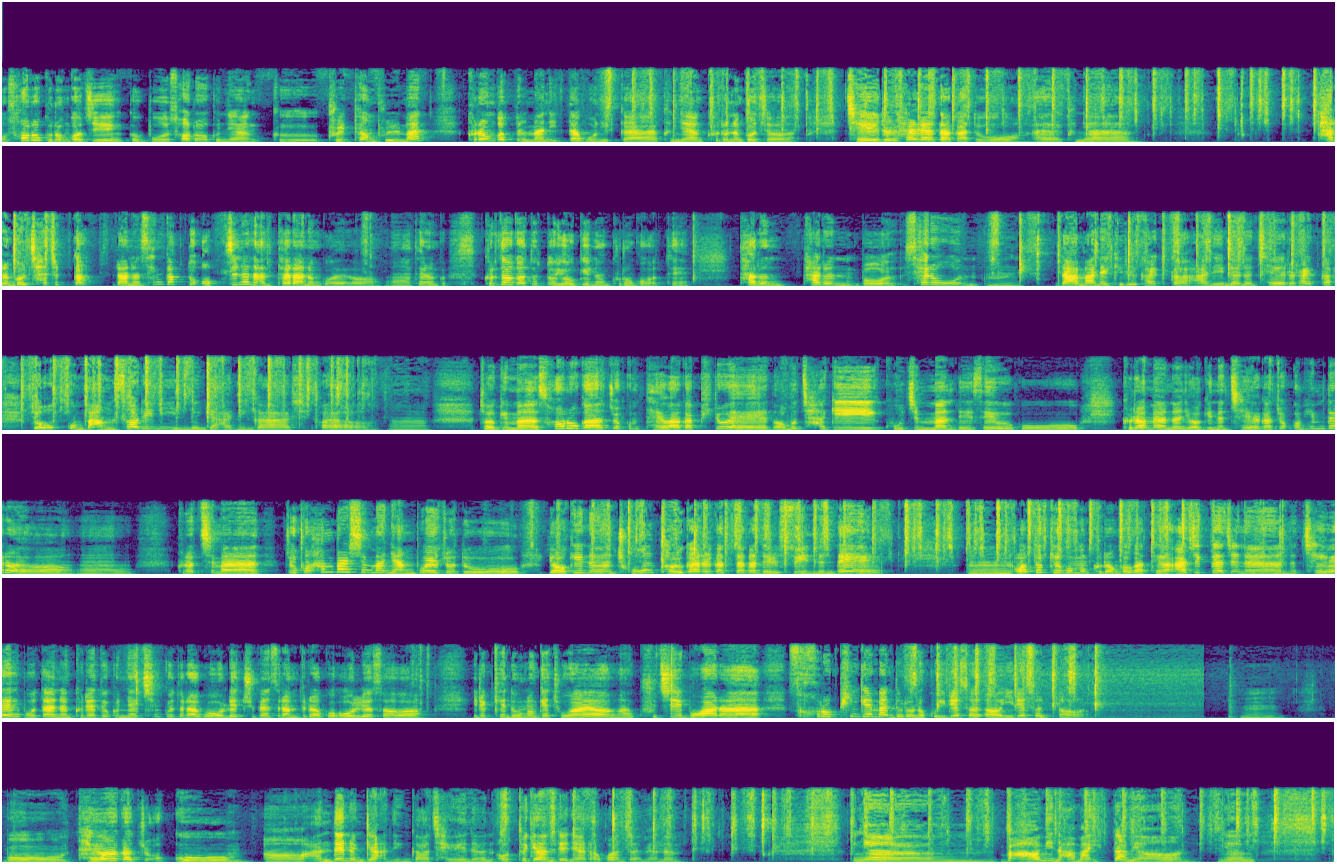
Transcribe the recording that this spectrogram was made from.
서로 그런 거지. 그뭐 서로 그냥 그 불평 불만 그런 것들만 있다 보니까 그냥 그러는 거죠. 재회를 하려다가도 아 그냥 다른 걸 찾을까? 라는 생각도 없지는 않다라는 거예요. 어, 다른 거 그러다가도 또 여기는 그런 것 같아. 다른 다른 뭐 새로운 음, 나만의 길을 갈까 아니면은 재회를 할까 조금 망설임이 있는 게 아닌가 싶어요. 음, 저기 막 서로가 조금 대화가 필요해. 너무 자기 고집만 내세우고 그러면은 여기는 재회가 조금 힘들어요. 음. 그렇지만 조금 한 발씩만 양보해줘도 여기는 좋은 결과를 갖다가 낼 수 있는데 음, 어떻게 보면 그런 것 같아요. 아직까지는 재회보다는 그래도 그냥 친구들하고 어울려, 주변 사람들하고 어울려서 이렇게 노는 게 좋아요. 아, 굳이 뭐하라. 서로 핑계만 늘어놓고 이래서, 어, 이래서, 어, 음, 뭐, 대화가 조금, 어, 안 되는 게 아닌가, 재회는. 어떻게 안 되냐라고 한다면은, 그냥, 마음이 남아 있다면, 그냥,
